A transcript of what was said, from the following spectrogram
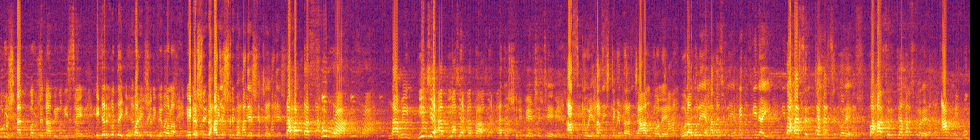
পুরুষ হাত বাঁধবে নাবির নিচে। এটার কথাই বুখারী শরীফে বলা, এটা শরীফে হাদিস আপনি আপনি কোন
